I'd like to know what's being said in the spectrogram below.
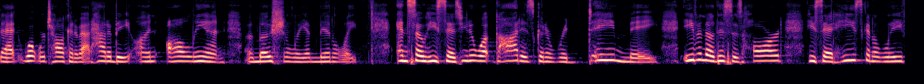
that what we're talking about, how to be un, all in emotionally and mentally. And so he says, you know what? God is going to redeem me. Even though this is hard, he said, he's going to leave,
